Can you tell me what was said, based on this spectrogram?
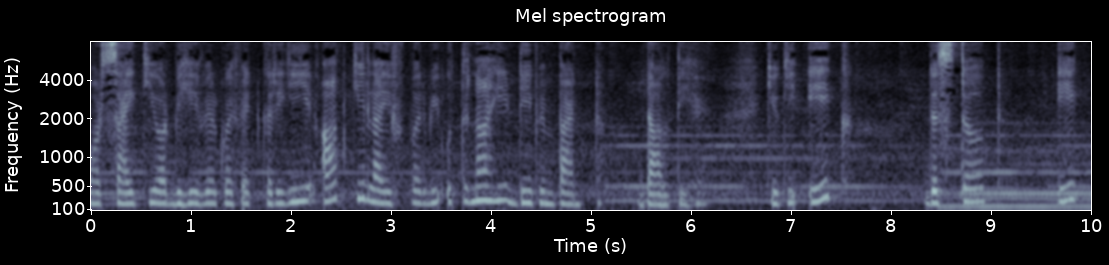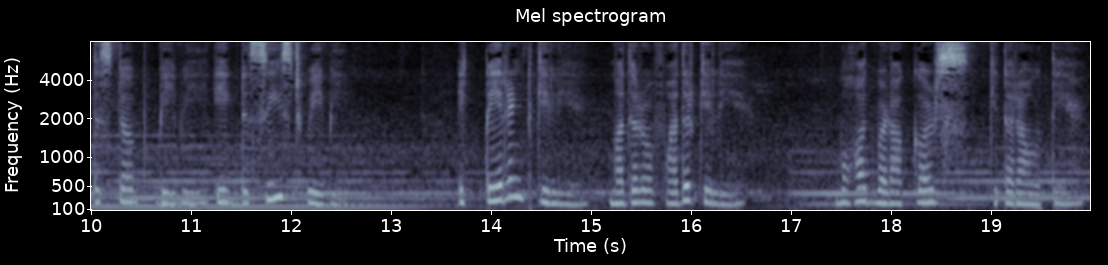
और साइकी और बिहेवियर को इफ़ेक्ट करेगी, ये आपकी लाइफ पर भी उतना ही डीप इम्पैक्ट डालती है। क्योंकि एक डिस्टर्ब्ड एक डिस्टर्ब बेबी एक डिसीज्ड बेबी एक पेरेंट के लिए मदर और फादर के लिए बहुत बड़ा कर्स की तरह होती है।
